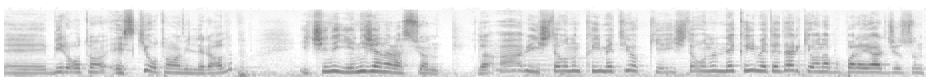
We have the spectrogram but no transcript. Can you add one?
e, bir oto, eski otomobilleri alıp içini yeni jenerasyonla abi işte onun kıymeti yok ki işte onun ne kıymet eder ki ona bu parayı harcıyorsun.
